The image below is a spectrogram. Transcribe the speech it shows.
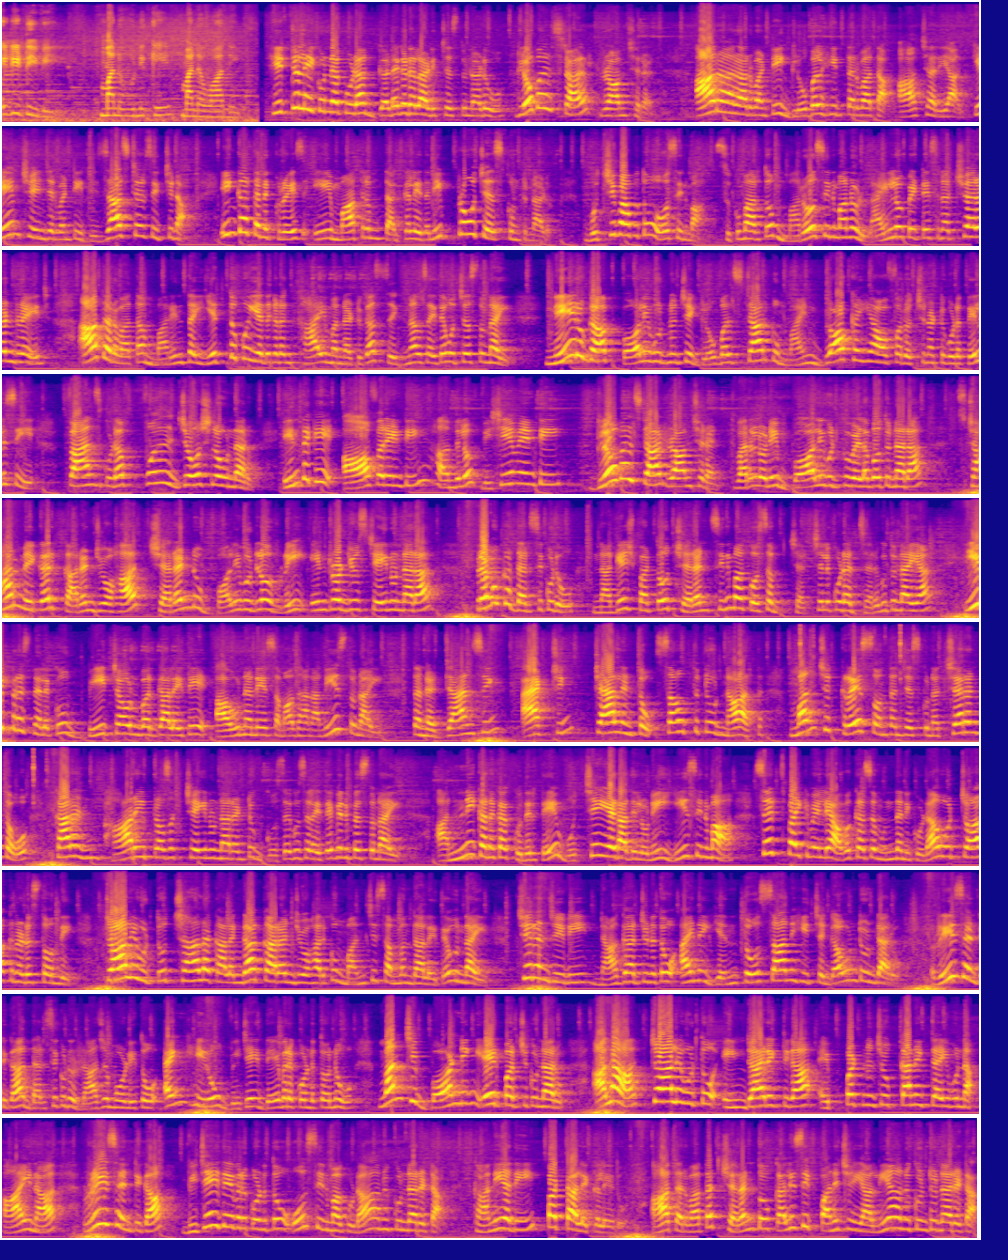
IDTV మన ఉనికి మన వాణి. హిట్ లేకుండా కూడా గడగడలాడిచ్చేస్తున్నాడు global star Ram Charan. RRR వంటి గ్లోబల్ హిట్ తర్వాత ఆచార్య గేమ్ చేంజర్ వంటి డిజాస్టర్స్ ఇచ్చిన ఇంకా తన క్రేజ్ ఏ మాత్రం తగ్గలేదని ప్రో చేసుకుంటున్నాడు. బుచ్చిబాబుతో ఓ సినిమా సుకుమార్తో మరో సినిమాను లైన్లో పెట్టేసిన చరణ్ రేంజ్ ఆ తర్వాత మరింత ఎత్తుకు ఎదగడం ఖాయమన్నట్టుగా సిగ్నల్స్ అయితే వచ్చేస్తున్నాయి. నేరుగా బాలీవుడ్ నుంచే గ్లోబల్ స్టార్కు మైండ్ బ్లాక్ అయ్యే ఆఫర్ వచ్చినట్టు కూడా తెలిసి ఫ్యాన్స్ కూడా ఫుల్ జోష్లో ఉన్నారు. ఇంతకీ ఆఫర్ ఏంటి? అందులో విషయం ఏంటి? గ్లోబల్ స్టార్ రామ్ చరణ్ త్వరలోనే బాలీవుడ్కు వెళ్ళబోతున్నారా? స్టార్ మేకర్ కరణ్ జోహార్ చరణ్ను బాలీవుడ్లో రీఇంట్రొడ్యూస్ రీ చేయనున్నారా? ప్రముఖ దర్శకుడు నగేష్ భట్తో చరణ్ సినిమా కోసం చర్చలు కూడా జరుగుతున్నాయా? ఈ ప్రశ్నలకు బీచ్ టౌన్ వర్గాలైతే అవుననే సమాధానాన్ని ఇస్తున్నాయి. తన డాన్సింగ్ యాక్టింగ్ టాలెంట్తో సౌత్ టు నార్త్ మంచి క్రేజ్ సొంతం చేసుకున్న చరణ్తో కరణ్ భారీ ప్రాజెక్ట్ చేయనున్నారంటూ గుసగుసలైతే వినిపిస్తున్నాయి. అన్ని కనుక కుదిరితే వచ్చే ఏడాదిలోనే ఈ సినిమా సెట్స్ పైకి వెళ్ళే అవకాశం ఉందని కూడా ఓ టాక్ నడుస్తోంది. టాలీవుడ్తో చాలా కాలంగా కరణ్ జోహార్కు మంచి సంబంధాలైతే ఉన్నాయి. చిరంజీవి నాగార్జునతో ఆయన ఎంతో సాన్నిహిత్యంగా ఉంటుంటారు. రీసెంట్గా దర్శకుడు రాజమౌళితో యంగ్ హీరో విజయ్ దేవరకొండతోనూ మంచి బాండింగ్ ఏర్పరచుకున్నారు. అలా టాలీవుడ్తో ఇండైరెక్ట్గా ఎప్పటి నుంచో కనెక్ట్ అయి ఉన్న ఆయన రీసెంట్గా విజయ్ దేవరకొండతో ఓ సినిమా కూడా అనుకున్నారట. కానీ అది పట్టాలెక్కలేదు. ఆ తర్వాత చరణ్తో కలిసి పని చేయాలని అనుకుంటున్నారట.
